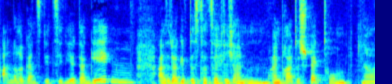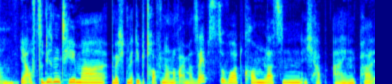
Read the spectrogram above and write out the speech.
andere ganz dezidiert dagegen. Also da gibt es tatsächlich ein, ein breites Spektrum. Ja. ja, auch zu diesem Thema möchten wir die Betroffenen noch einmal selbst zu Wort kommen lassen. Ich habe ein paar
